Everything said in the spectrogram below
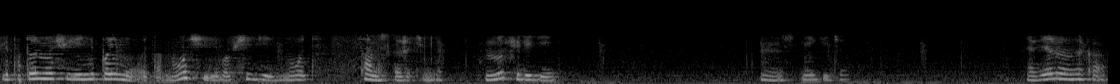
слепотой ночью я не пойму, это ночь или вообще день. Ну вот, сами скажите мне, ночь или день. М -м, снег идет. Наверное, закат.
